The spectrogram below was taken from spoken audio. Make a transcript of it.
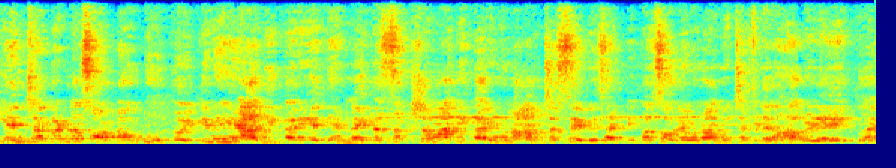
यांच्याकडनं सॉर्ट आउट होतोय की नाही हे अधिकारी आहेत. यांना इथं सक्षम अधिकारी म्हणून आमच्या सेवेसाठी बसवले म्हणून आम्ही चकडे दहा वेळा येतोय.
